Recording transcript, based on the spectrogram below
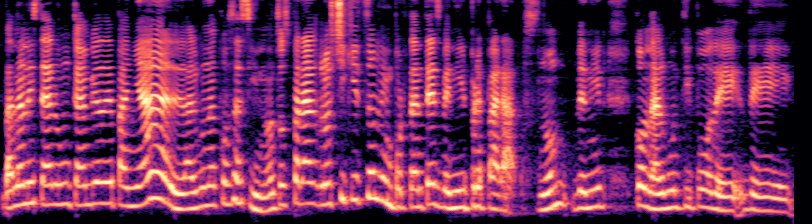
van a necesitar un cambio de pañal, alguna cosa así, ¿no? Entonces, para los chiquitos lo importante es venir preparados, ¿no? Venir con algún tipo de, de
